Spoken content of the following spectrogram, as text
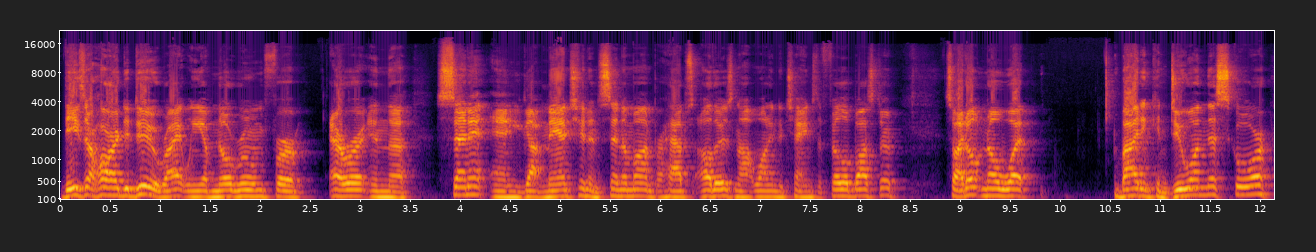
These are hard to do, right? When you have no room for error in the Senate and you got Manchin and Sinema and perhaps others not wanting to change the filibuster. So I don't know what Biden can do on this score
